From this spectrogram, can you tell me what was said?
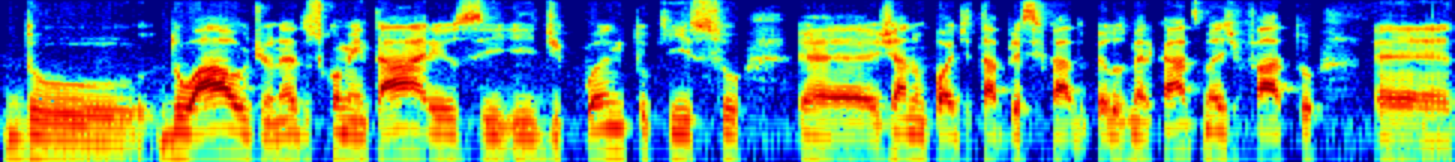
do, do áudio, né? Dos comentários e, e de quanto que isso é, já não pode estar precificado pelos mercados, mas de fato, é,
